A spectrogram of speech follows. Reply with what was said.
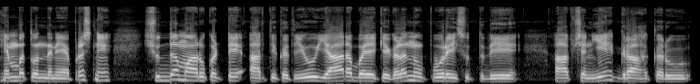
ಎಂಬತ್ತೊಂದನೆಯ ಪ್ರಶ್ನೆ, ಶುದ್ಧ ಮಾರುಕಟ್ಟೆ ಆರ್ಥಿಕತೆಯು ಯಾರ ಬಯಕೆಗಳನ್ನು ಪೂರೈಸುತ್ತದೆ? ಆಪ್ಷನ್ ಎ, ಗ್ರಾಹಕರು.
